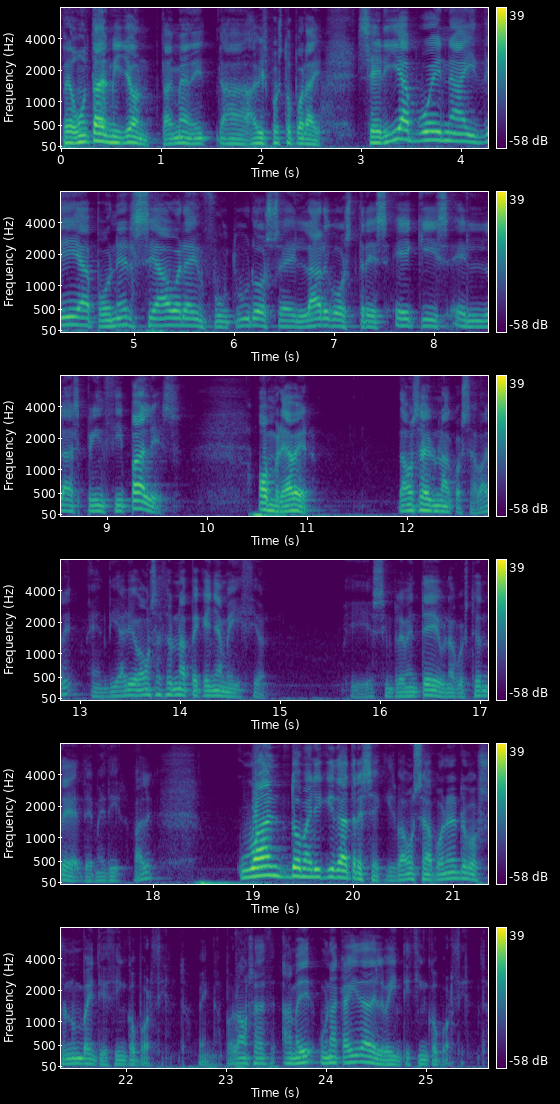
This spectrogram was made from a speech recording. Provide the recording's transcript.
Pregunta del millón, también habéis puesto por ahí. ¿Sería buena idea ponerse ahora en futuros largos 3X en las principales? Hombre, a ver, vamos a ver una cosa, ¿vale? En diario vamos a hacer una pequeña medición. Y es simplemente una cuestión de, medir, ¿vale? ¿Cuánto me liquida 3X? Vamos a ponerlo en un 25%. Venga, pues vamos a medir una caída del 25%.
